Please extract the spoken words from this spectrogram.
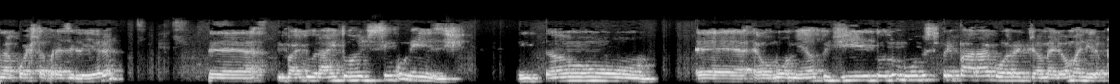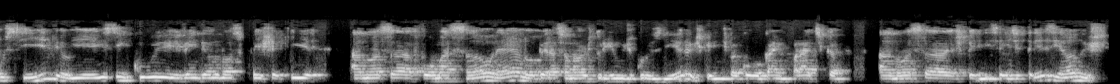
na costa brasileira. É, e vai durar em torno de cinco meses. Então, é, é, o momento de todo mundo se preparar agora da melhor maneira possível, e isso inclui vendendo nosso peixe aqui, a nossa formação né, no operacional de turismo de cruzeiros, que a gente vai colocar em prática a nossa experiência de 13 anos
